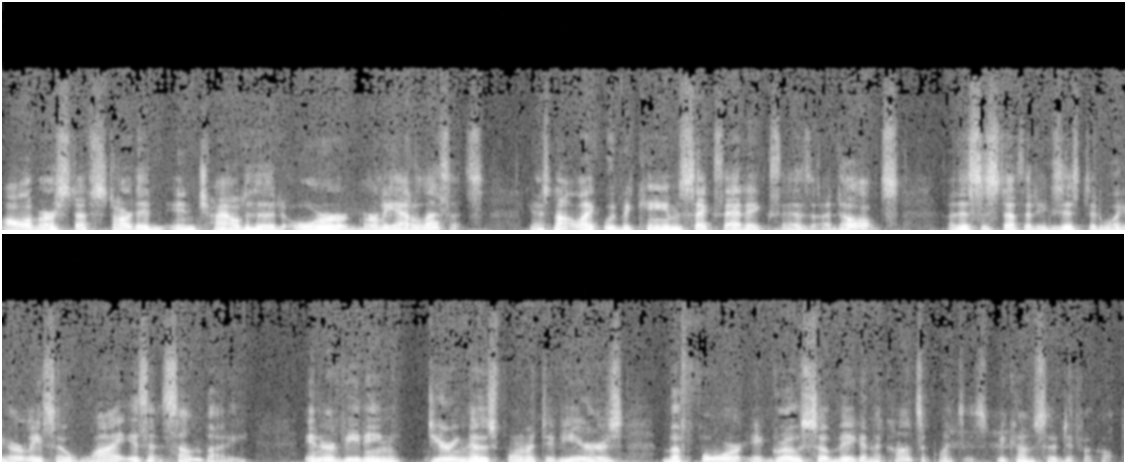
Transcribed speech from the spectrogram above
all of our stuff started in childhood or mm-hmm. early adolescence. It's not like we became sex addicts as adults. This is stuff that existed way early. So why isn't somebody intervening during those formative years before it grows so big and the consequences become so difficult?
